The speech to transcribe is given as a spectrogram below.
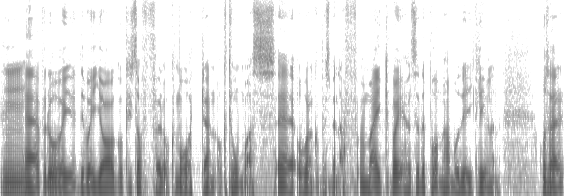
Eh, för då var ju, det var jag och Kristoffer och Mårten och Thomas eh, och vår kompis Menaf. Och Mike var ju hälsade på men han bodde i Cleveland. Och så här,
